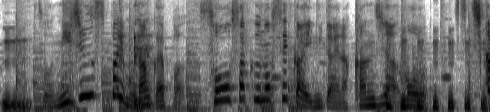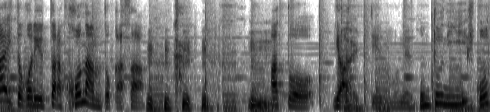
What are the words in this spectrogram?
二重スパイもなんかやっぱ 創作の世界みたいな感じやん。もう 近いところで言ったらコナンとかさ。うん。あといやはい。っていうのもね、本当におっ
